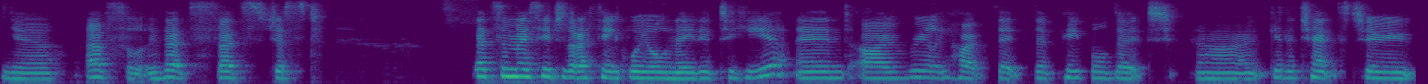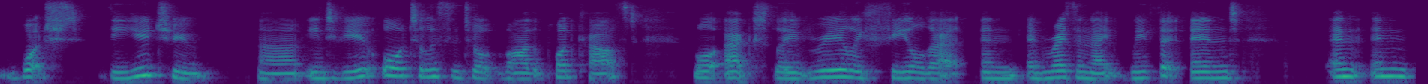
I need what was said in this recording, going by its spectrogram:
yeah absolutely that's that's just that's a message that I think we all needed to hear. And I really hope that the people that uh, get a chance to watch the YouTube uh, interview or to listen to it via the podcast will actually really feel that and, and resonate with it. And and and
